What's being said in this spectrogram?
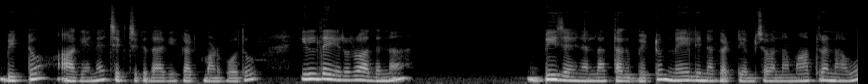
ಬಿಟ್ಟು ಹಾಗೇ ಚಿಕ್ಕ ಚಿಕ್ಕದಾಗಿ ಕಟ್ ಮಾಡ್ಬೋದು. ಇಲ್ಲದೆ ಇರೋರು ಅದನ್ನು ಬೀಜ ಏನೆಲ್ಲ ತೆಗೆದ್ಬಿಟ್ಟು ಮೇಲಿನ ಗಟ್ಟಿ ಅಂಶವನ್ನು ಮಾತ್ರ ನಾವು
